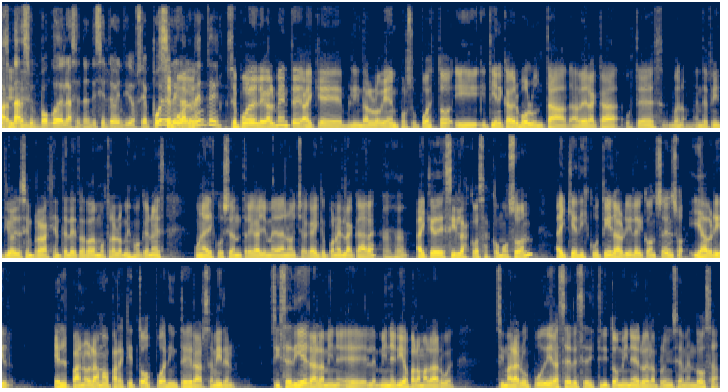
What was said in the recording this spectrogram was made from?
apartarse un poco de la 7722. ¿Se puede legalmente? Se puede legalmente, hay que blindarlo bien, por supuesto, y, tiene que haber voluntad. A ver, acá ustedes, bueno, en definitiva yo siempre a la gente le he tratado de mostrar lo mismo, que no es una discusión entre gallo y medianoche. Acá hay que poner la cara, hay que decir las cosas como son, hay que discutir, abrir el consenso y abrir el panorama para que todos puedan integrarse. Miren, si se diera la, eh, minería para Malargüe, si Malargüe pudiera ser ese distrito minero de la provincia de Mendoza,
